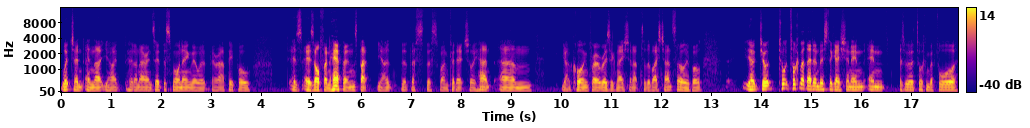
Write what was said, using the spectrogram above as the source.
which and, and uh, you know I heard on RNZ this morning there were there are people as as often happens, but you know this this one could actually hunt. Um, you know, calling for a resignation up to the vice chancellor level. You know, talk, talk about that investigation and and as we were talking before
